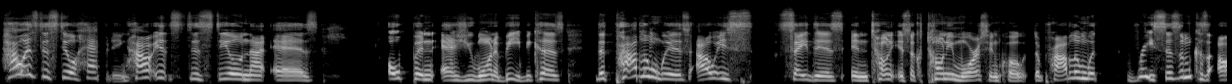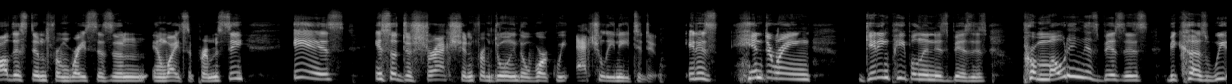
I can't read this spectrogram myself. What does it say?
how is this still happening? How is this still not as open as you want to be? Because the problem with, I always say this in tony it's a Toni Morrison quote. The problem with racism, because all this stems from racism and white supremacy, is it's a distraction from doing the work we actually need to do. It is hindering getting people in this business promoting this business because we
